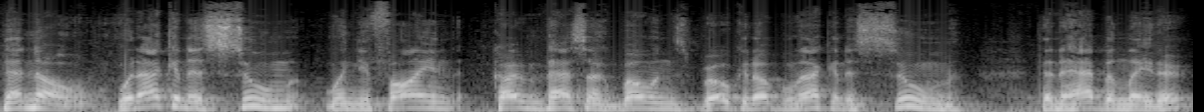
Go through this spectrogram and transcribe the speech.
that no, we're not going to assume when you find korban Pesach bones broken open, we're not going to assume that it happened later.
